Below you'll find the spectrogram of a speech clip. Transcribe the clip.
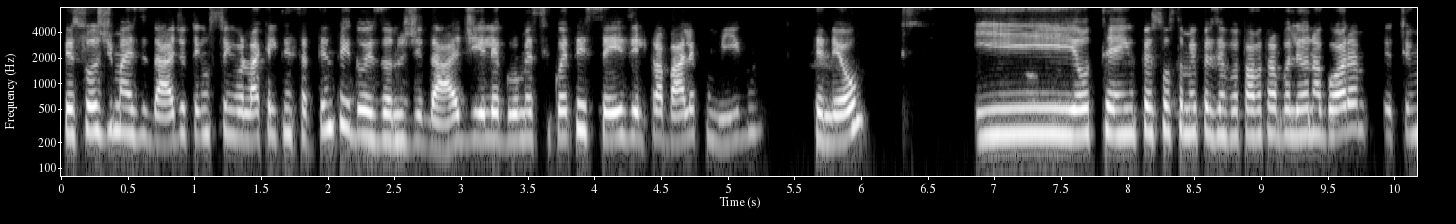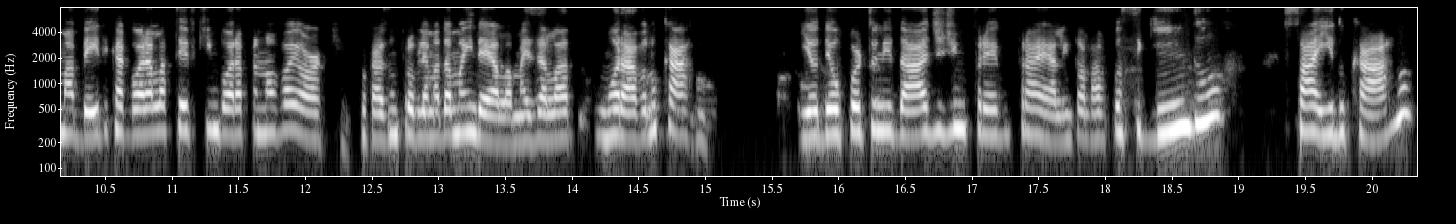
pessoas de mais idade. Eu tenho um senhor lá que ele tem 72 anos de idade, ele é groomer 56, ele trabalha comigo, entendeu? E eu tenho pessoas também, por exemplo, eu estava trabalhando agora, eu tinha uma baby que agora ela teve que ir embora para Nova York, por causa de um problema da mãe dela, mas ela morava no carro. E eu dei oportunidade de emprego para ela, então ela estava conseguindo sair do carro,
